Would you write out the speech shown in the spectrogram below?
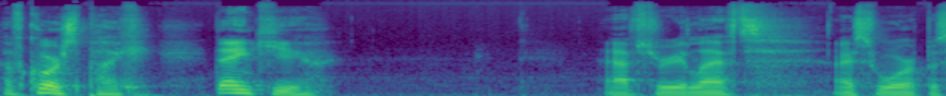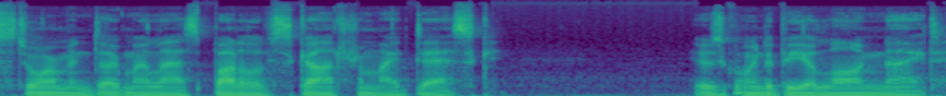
Of course, Pike. Thank you. After he left, I swore up a storm and dug my last bottle of scotch from my desk. It was going to be a long night.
